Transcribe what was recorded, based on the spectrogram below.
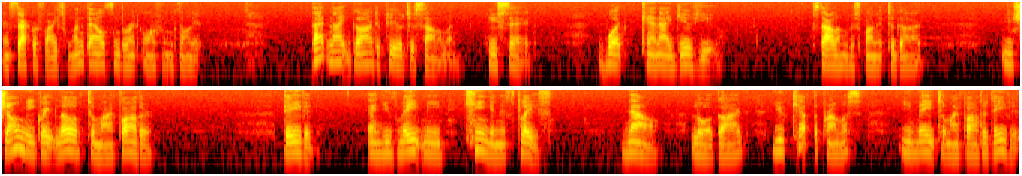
and sacrificed 1,000 burnt offerings on it. That night, God appeared to Solomon. He said, What can I give you? Solomon responded to God, You've shown me great love to my father, David, and you've made me king in this place. Now, Lord God, you kept the promise you made to my father David.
